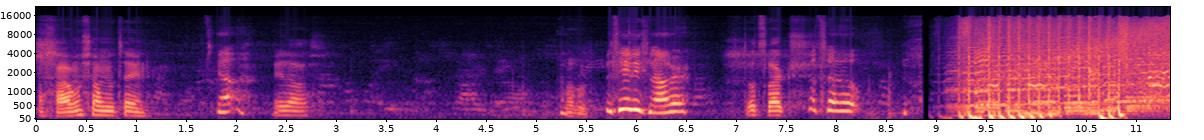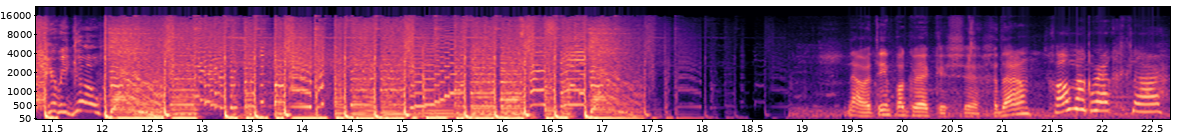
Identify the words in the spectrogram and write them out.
Dan gaan we zo meteen. Ja. Helaas. Maar goed, We zien jullie snel weer. tot straks. Tot zo. Here we go. Nou, het inpakwerk is eh, gedaan. Schoonmaakwerk is klaar.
